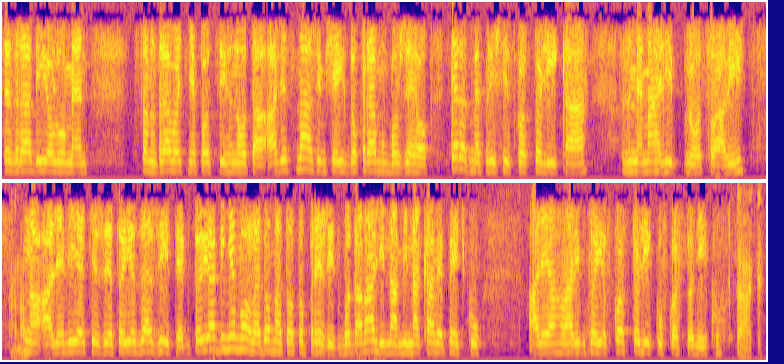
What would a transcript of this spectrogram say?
cez Radio Lumen. Som zdravotne postihnutá, ale snažím sa ísť do chrámu Božého. Teraz sme prišli z kostolíka, sme mali oslavy. Áno. No ale viete, že to je zažitek. To ja by nemohla doma toto prežiť, bo dávali nám na kave peťku. Ale ja hovorím, to je v kostolíku, v kostolíku. Tak.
